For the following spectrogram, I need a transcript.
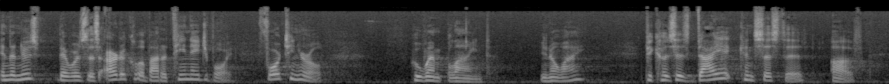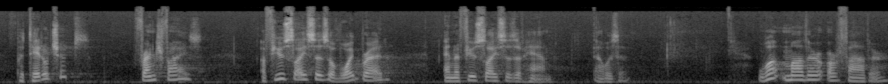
In the news, there was this article about a teenage boy, 14 year old, who went blind. You know why? because his diet consisted of potato chips, french fries, a few slices of white bread, and a few slices of ham. That was it. What mother or father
